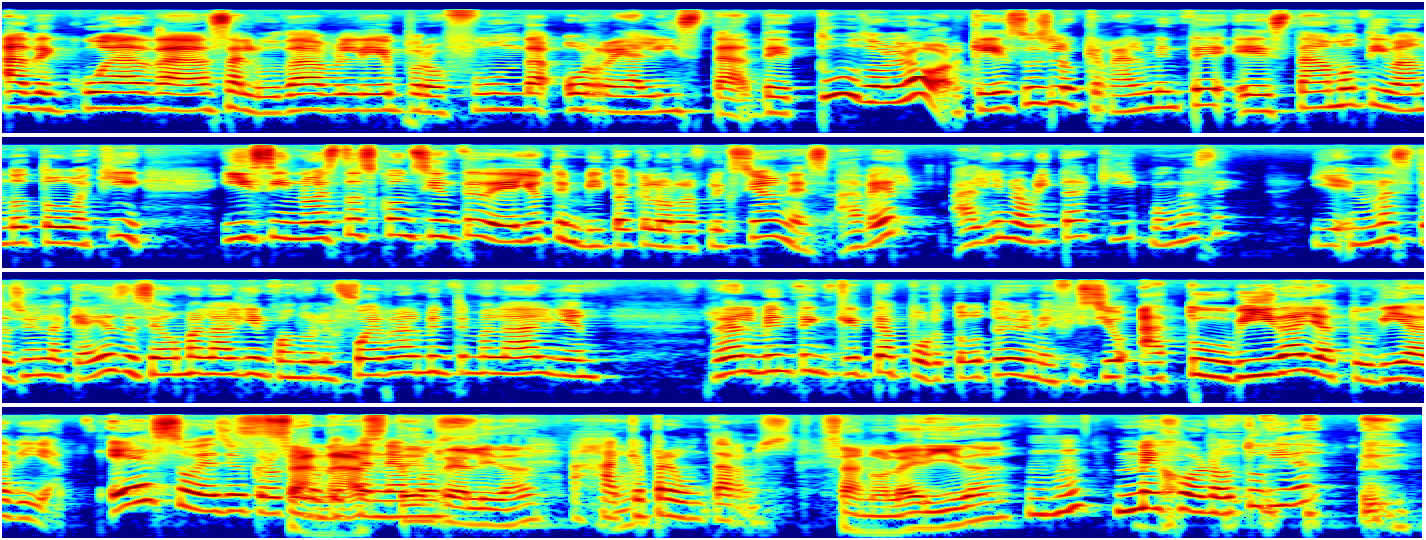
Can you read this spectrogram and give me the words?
adecuada, saludable, profunda o realista de tu dolor, que eso es lo que realmente está motivando todo aquí. Y si no estás consciente de ello, te invito a que lo reflexiones. A ver, alguien ahorita aquí, póngase. Y en una situación en la que hayas deseado mal a alguien, cuando le fue realmente mal a alguien, realmente en qué te aportó, te benefició a tu vida y a tu día a día. Eso es yo creo que lo que tenemos en realidad, ajá, que preguntarnos. ¿Sanó la herida? ¿Mejoró tu vida?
